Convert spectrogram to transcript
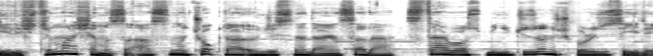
Geliştirme aşaması aslında çok daha öncesine dayansa da Star Wars 1313 projesi ile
